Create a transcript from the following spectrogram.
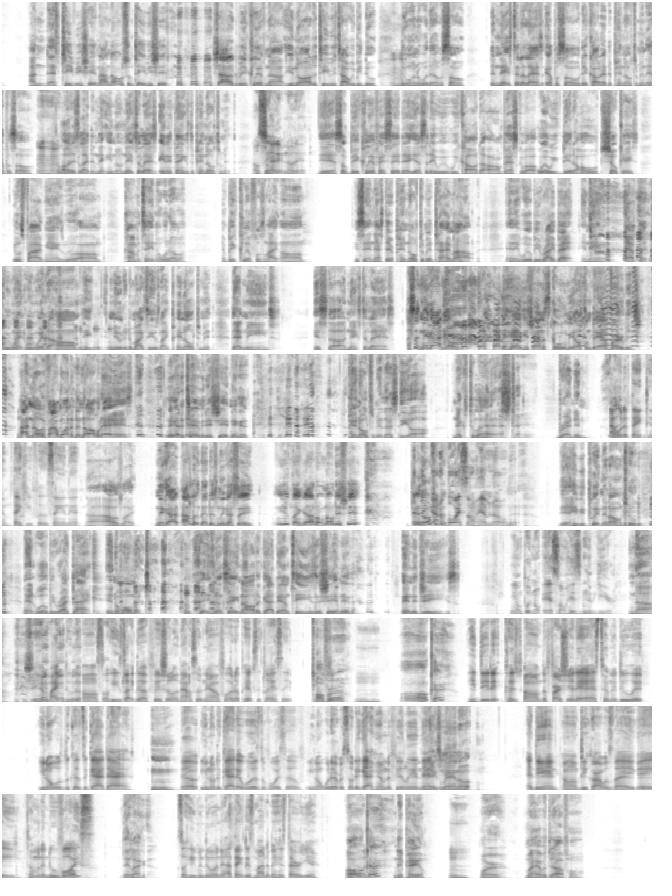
And that's TV shit, and I know some TV shit. Shout out to Big Cliff. Now you know all the TV talk we be do doing or whatever. So the next to the last episode, they call that the penultimate episode. Oh, it's like the ne- you know next to last anything is the penultimate. Oh, see, So- I didn't know that. Yeah, so Big Cliff had said that yesterday. We we called the um, basketball. Well, we did a whole showcase. It was five games. We were um, commentating or whatever. And Big Cliff was like, um, he saying that's their penultimate timeout, and they will be right back. And then after we went, we went to um, he muted the mic. So he was like, penultimate. That means it's the uh, next to last. I said, nigga, I know. the hell you trying to school me on some damn verbiage? I know. If I wanted to know, I would have asked. You got to tell me this shit, nigga penultimate. That's the uh next to last. Brandon. I would have thanked him. Thank you for saying that. Nah, I was like, nigga, I, I looked at this nigga. I said, you think I don't know this shit? That nigga got a voice on him though. Yeah, he be putting it on too. and we'll be right back in a moment. Enunciating all the goddamn T's and shit, nigga. And the G's. He don't put no S on his New Year. Nah. You should hear Mike do the uh so he's like the official announcer now for the Pepsi Classic. And Oh, for should- real? Mm-hmm. Oh, okay. He did it because um the first year they asked him to do it, you know, was because the guy died. Mm. The you know the guy that was the voice of you know whatever. So they got him to fill in that Next year. man up. And then um D Car was like, "Hey, tell me the new voice." They like it. So he been doing it. I think this might have been his third year. Oh, okay. They pay him. Mhm. Word. Might have a job for him.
